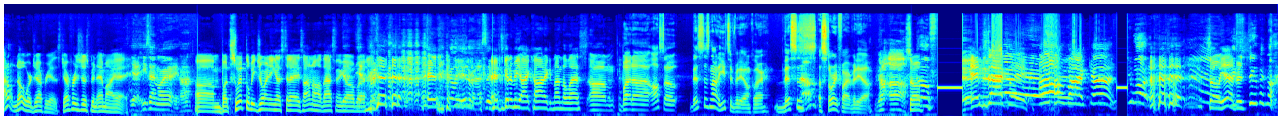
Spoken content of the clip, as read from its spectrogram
I don't know where Jeffrey is. Jeffrey's just been MIA. Yeah, he's MIA, huh? Um, but Swift will be joining us today, so I don't know how that's gonna go, but it's really interesting. it's gonna be iconic nonetheless. Um, but uh, also, this is not a YouTube video, Uncle Larry. This is No? a Storyfire video. Nuh-uh. So No, f- exactly. Oh my god. You want? so yeah, you there's stupid mother.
